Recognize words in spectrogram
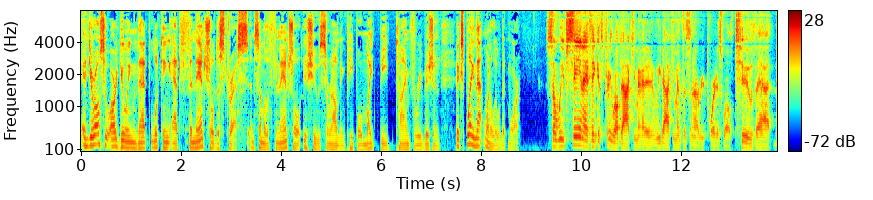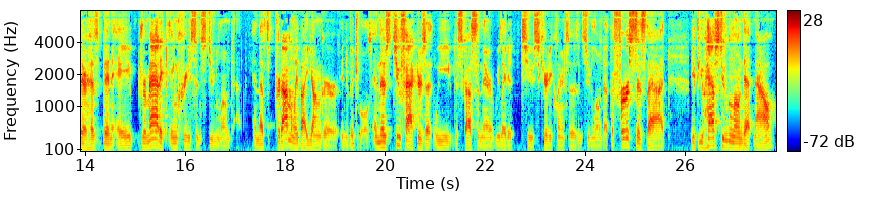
And you're also arguing that looking at financial distress and some of the financial issues surrounding people might be time for revision. Explain that one a little bit more. So we've seen, I think it's pretty well documented, and we document this in our report as well too, that there has been a dramatic increase in student loan debt and that's predominantly by younger individuals. And there's two factors that we discuss in there related to security clearances and student loan debt. The first is that if you have student loan debt now,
